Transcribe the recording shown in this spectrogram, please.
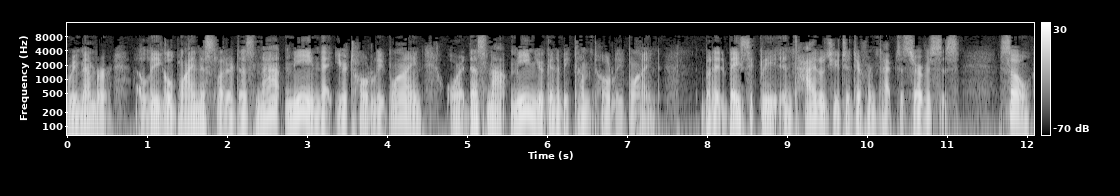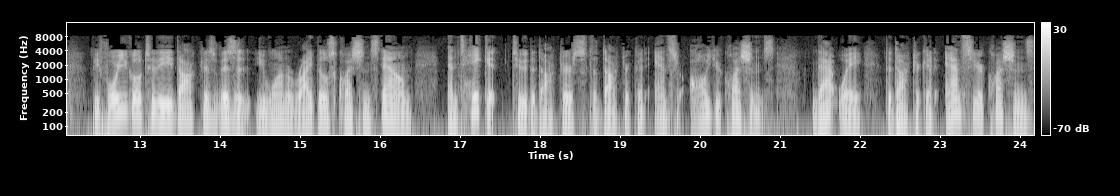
Remember, a legal blindness letter does not mean that you're totally blind, or it does not mean you're going to become totally blind, but it basically entitles you to different types of services. So, before you go to the doctor's visit, you want to write those questions down and take it to the doctor so the doctor could answer all your questions. That way, the doctor could answer your questions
